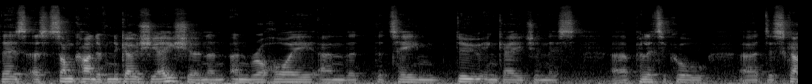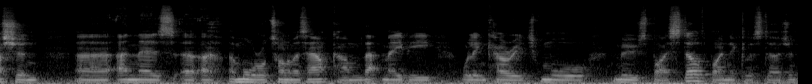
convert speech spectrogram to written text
there's a, some kind of negotiation and, and Rajoy and the, the team do engage in this uh, political uh, discussion uh, and there's a, a, more autonomous outcome, that maybe will encourage more moves by stealth by Nicola Sturgeon.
